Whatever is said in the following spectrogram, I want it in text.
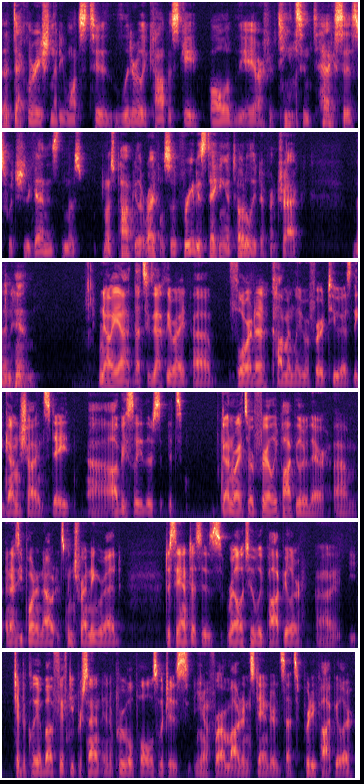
uh, declaration that he wants to literally confiscate all of the AR-15s in Texas, which again is the most most popular rifle. So Fried is taking a totally different track than him. No, yeah, that's exactly right. Uh, Florida, commonly referred to as the gun-shy state. Uh, obviously, there's it's gun rights are fairly popular there, um, and as you pointed out, it's been trending red. DeSantis is relatively popular, uh, typically above fifty percent in approval polls, which is you know for our modern standards, that's pretty popular.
